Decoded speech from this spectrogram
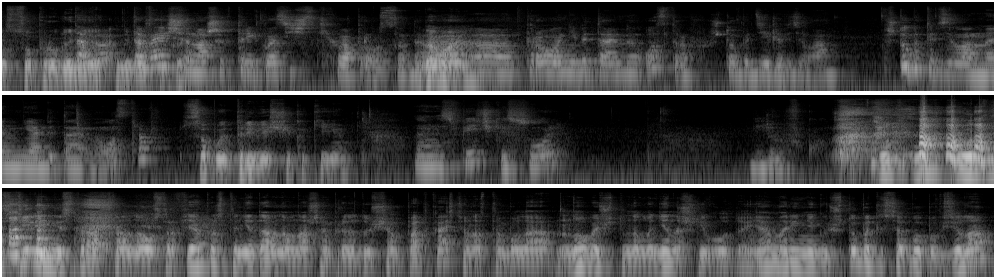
у супруга Давай, нет. Не давай возникает. еще наших три классических вопроса. да? Давай. А, Про необитаемый остров. Что бы Диля взяла? Что бы ты взяла на необитаемый остров? С собой три вещи какие? Наверное, спички, соль, веревку. Вот, вот, вот с Дилей не страшно на остров. Я просто недавно в нашем предыдущем подкасте, у нас там была новость, что на Луне нашли воду. Я Марине говорю, что бы ты с собой бы взяла,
